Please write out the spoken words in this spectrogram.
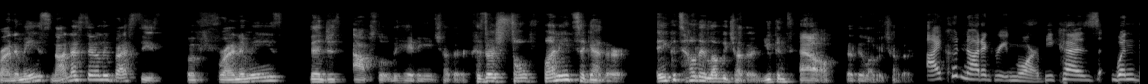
frenemies, not necessarily besties, but frenemies than just absolutely hating each other because they're so funny together. And you can tell they love each other. You can tell that they love each other. I could not agree more because when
